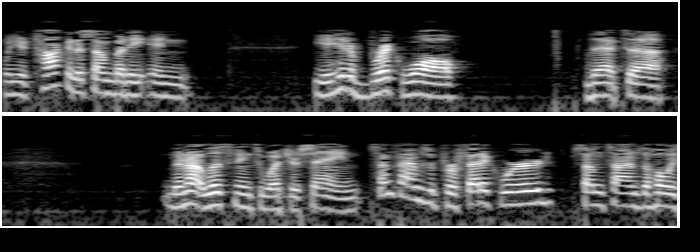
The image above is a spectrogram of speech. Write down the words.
when you're talking to somebody and you hit a brick wall, that uh, they're not listening to what you're saying. Sometimes a prophetic word, sometimes the Holy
